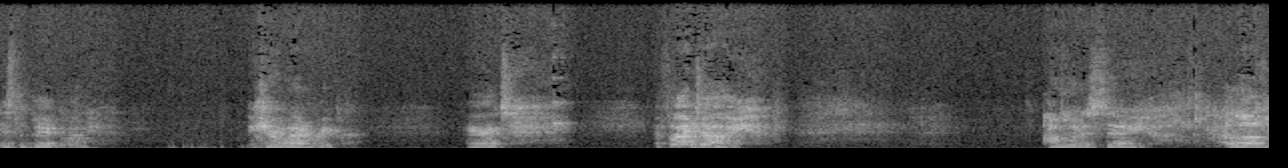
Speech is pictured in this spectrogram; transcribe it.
is the big one, the Carolina Reaper, and if I die, I want to say I love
